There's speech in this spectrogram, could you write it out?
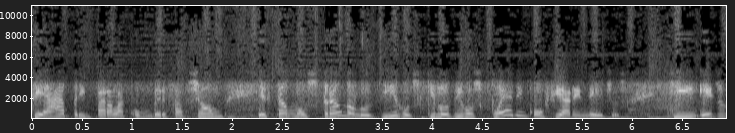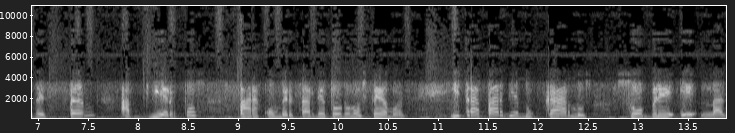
se abren para la conversación, están mostrando a los hijos que los hijos pueden confiar en ellos, que ellos están abiertos para conversar de todos los temas y tratar de educarlos sobre eh, las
